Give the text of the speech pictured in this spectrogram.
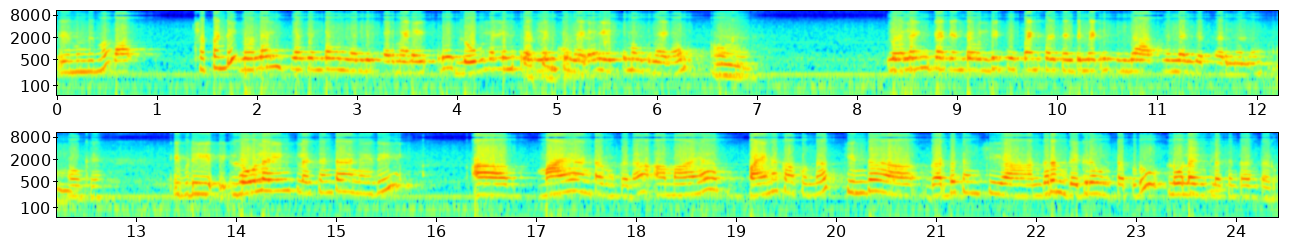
ఏముంది చెప్పండి. లో లైన్ ప్లసెంటా ఉందని చెప్పారు మేడం. ఇప్పుడు lying pregnancy placenta. Madam. Eighth month madam okay. Low lying placenta ఉంది? టూ పాయింట్ ఫైవ్ సెంటీమీటర్స్ ఉంది. హాస్టల్ అని చెప్పారు మేడం. ఓకే. ఇప్పుడు లో లయింగ్ ప్లసెంటా అనేది ఆ మాయ అంటాం కదా ఆ మాయ పైన కాకుండా కింద గర్భసంచి అందరం దగ్గర ఉన్నప్పుడు లో లయింగ్ ప్లసెంటా అంటారు.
